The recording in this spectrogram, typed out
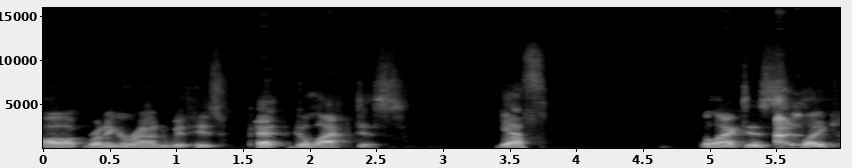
uh, running around with his pet Galactus. yes. Galactus, I- like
